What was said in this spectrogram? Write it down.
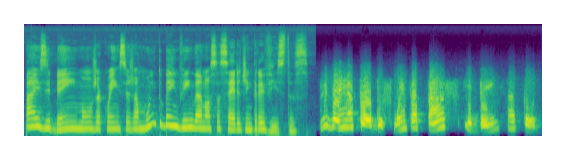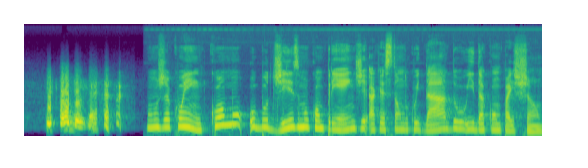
Paz e bem, monja Coen, seja muito bem-vinda à nossa série de entrevistas. E bem a todos, muita paz e bem a todos. E todas, né? Monja Queen, como o budismo compreende a questão do cuidado e da compaixão?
